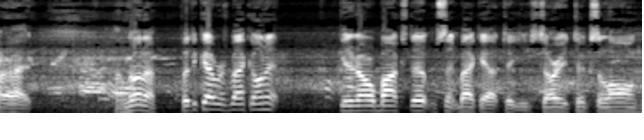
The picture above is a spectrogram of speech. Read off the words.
All right. I'm going to put the covers back on it, get it all boxed up, and sent back out to you. Sorry it took so long.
